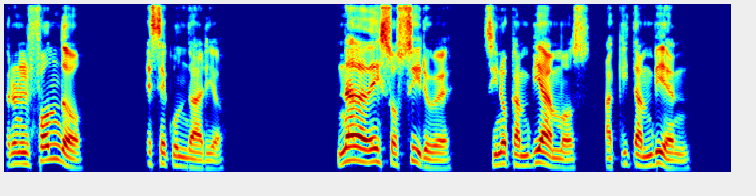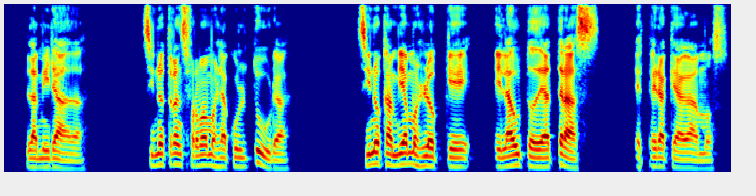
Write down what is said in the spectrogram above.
Pero en el fondo es secundario. Nada de eso sirve si no cambiamos, aquí también, la mirada, si no transformamos la cultura, si no cambiamos lo que el auto de atrás espera que hagamos.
